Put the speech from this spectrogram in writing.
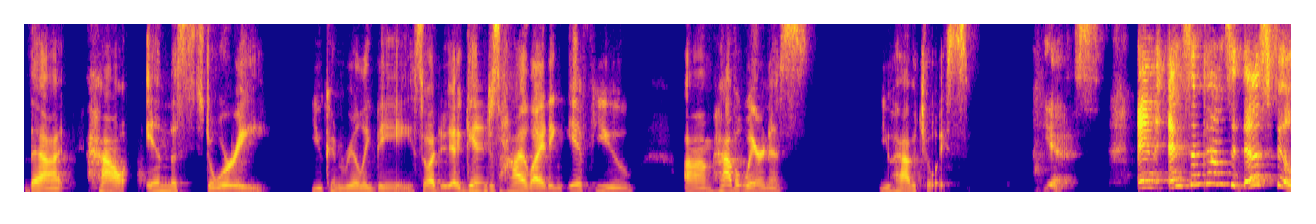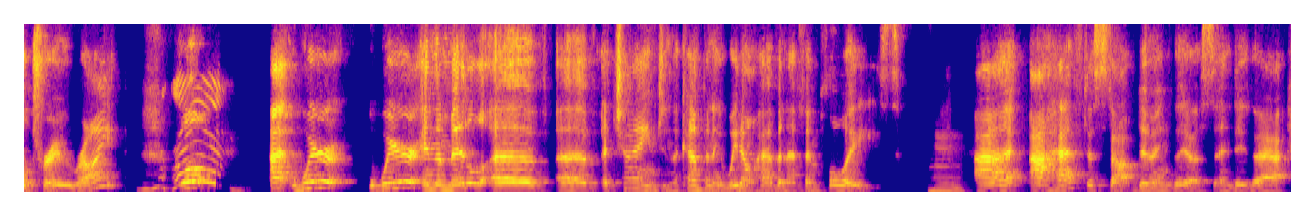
that how in the story you can really be so again just highlighting if you um, have awareness you have a choice. Yes. And and sometimes it does feel true, right? Mm-hmm. Well, I, we're we're in the middle of of a change in the company. We don't have enough employees. Mm. I I have to stop doing this and do that.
